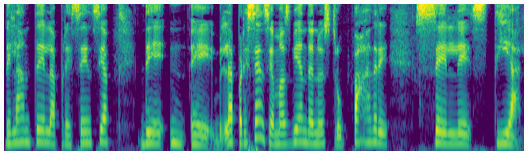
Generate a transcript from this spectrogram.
delante de la presencia de eh, la presencia más bien de nuestro Padre celestial.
